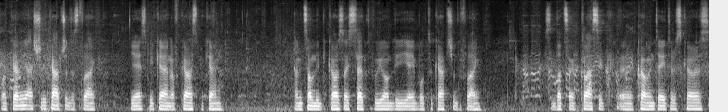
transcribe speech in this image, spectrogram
So can we actually capture this flag? Yes, we can, of course we can. And it's only because I said we won't be able to capture the flag. So that's a classic uh, commentator's curse.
